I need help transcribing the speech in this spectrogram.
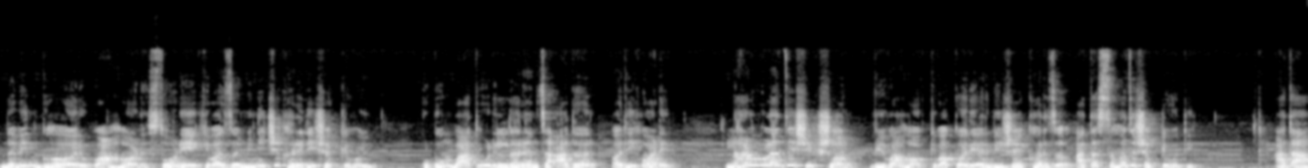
नवीन घर वाहन सोने किंवा जमिनीची खरेदी शक्य होईल. कुटुंबात वडीलधाऱ्यांचा आदर अधिक वाढेल. लहान मुलांचे शिक्षण विवाह किंवा करिअरविषयी खर्च आता सहज शक्य होतील. आता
